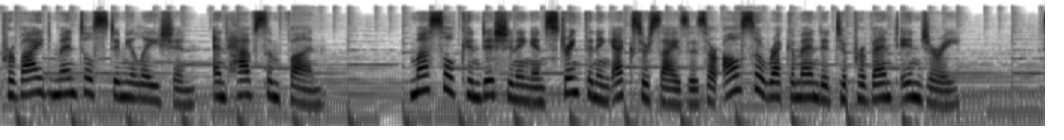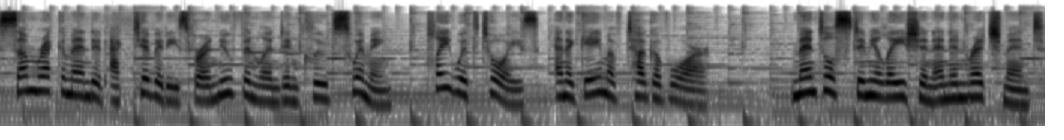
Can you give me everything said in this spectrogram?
provide mental stimulation, and have some fun. Muscle conditioning and strengthening exercises are also recommended to prevent injury. Some recommended activities for a Newfoundland include swimming, play with toys, and a game of tug-of-war. Mental stimulation and enrichment.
